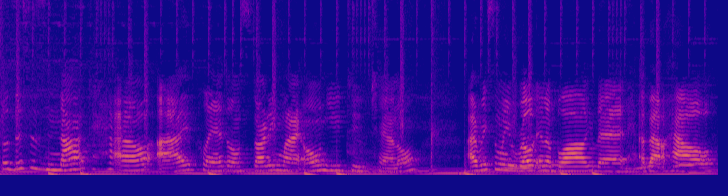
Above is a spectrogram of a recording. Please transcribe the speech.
So this is not how I planned on starting my own YouTube channel. I recently wrote in a blog that about how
